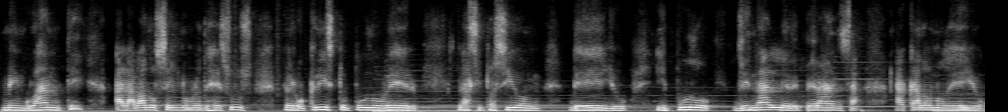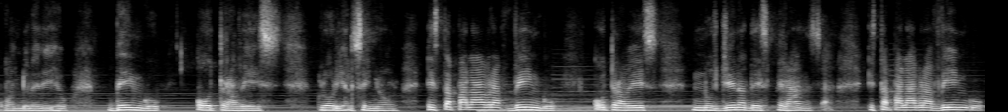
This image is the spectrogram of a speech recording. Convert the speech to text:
menguante, alabado sea el nombre de Jesús, pero Cristo pudo ver la situación de ellos y pudo llenarle de esperanza a cada uno de ellos cuando le dijo, vengo otra vez. Gloria al Señor. Esta palabra vengo otra vez nos llena de esperanza. Esta palabra vengo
